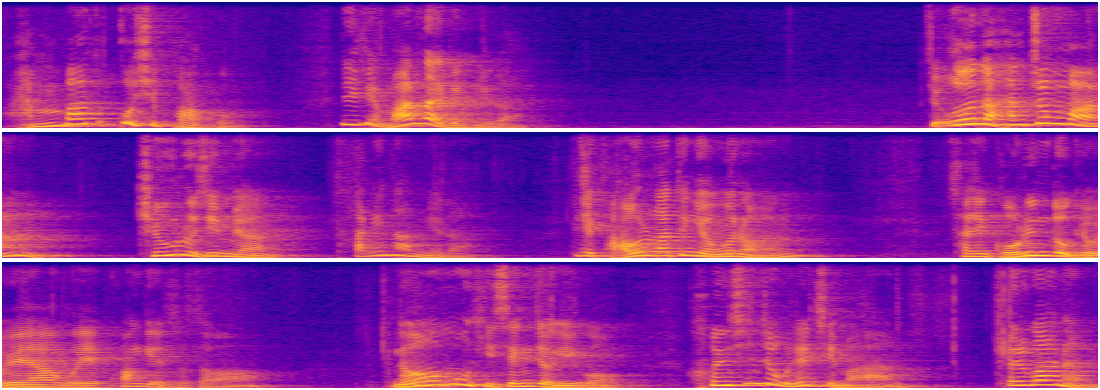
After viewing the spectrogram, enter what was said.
안 받고 싶어 하고, 이게 만나야 됩니다. 어느 한쪽만 기울어지면 탈이 납니다. 이제 바울 같은 경우는 사실 고린도 교회하고의 관계에 있어서 너무 희생적이고 헌신적으로 했지만 결과는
